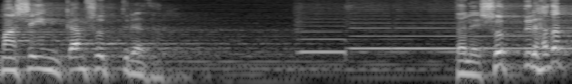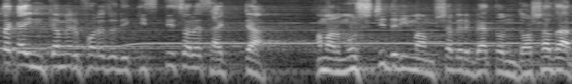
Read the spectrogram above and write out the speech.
মাসে ইনকাম সত্তর হাজার। তাহলে সত্তর হাজার টাকা ইনকামের পরে যদি কিস্তি চলে ষাটটা, আমার মসজিদের ইমাম সাহেবের বেতন দশ হাজার,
